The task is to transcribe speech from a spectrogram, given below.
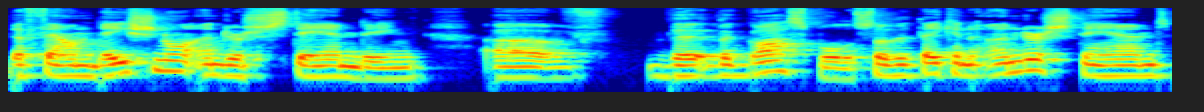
the foundational understanding of the, the gospel so that they can understand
